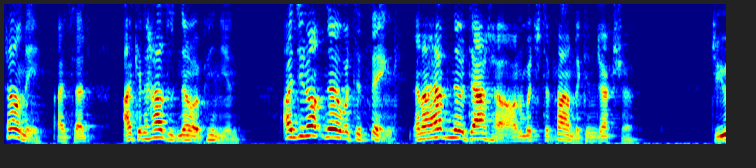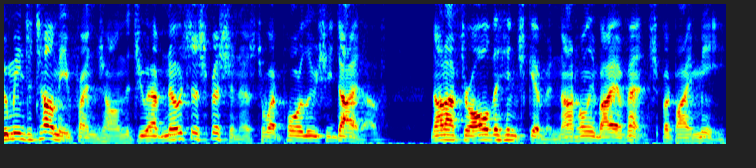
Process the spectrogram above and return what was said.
Tell me, I said. I can hazard no opinion. I do not know what to think, and I have no data on which to found a conjecture. Do you mean to tell me, friend John, that you have no suspicion as to what poor Lucy died of? Not after all the hints given, not only by Avenge, but by me.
